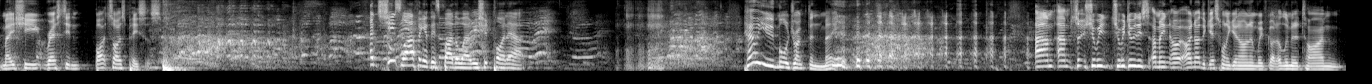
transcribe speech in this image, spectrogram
May she rest in bite-sized pieces. And she's laughing at this, by the way. We should point out. How are you more drunk than me? um, um, so should we should we do this? I mean, I, I know the guests want to get on, and we've got a limited time,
